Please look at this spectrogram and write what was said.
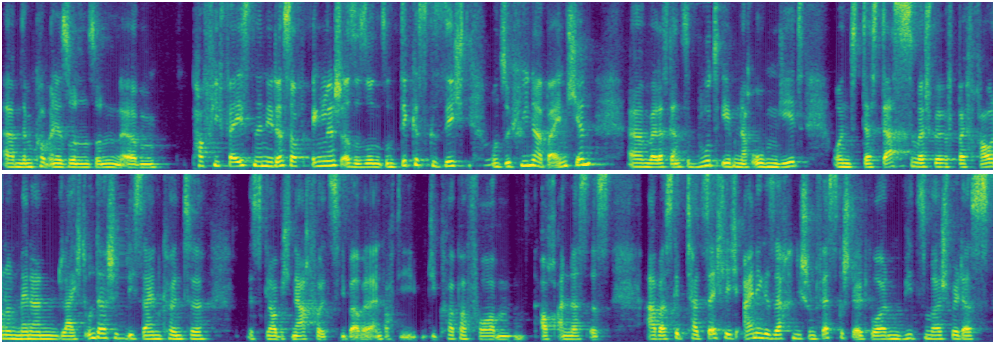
ähm, dann bekommt man ja so ein, so ein ähm, Puffy Face nennen die das auf Englisch, also so, so ein dickes Gesicht und so Hühnerbeinchen, ähm, weil das ganze Blut eben nach oben geht. Und dass das zum Beispiel bei Frauen und Männern leicht unterschiedlich sein könnte, ist, glaube ich, nachvollziehbar, weil einfach die, die Körperform auch anders ist. Aber es gibt tatsächlich einige Sachen, die schon festgestellt wurden, wie zum Beispiel, dass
